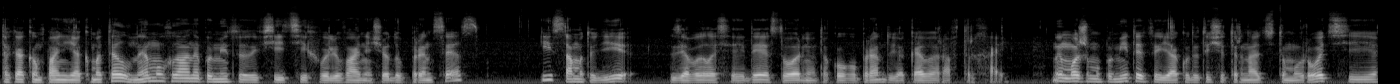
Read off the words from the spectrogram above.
така компанія, як Mattel, не могла не помітити всі ці хвилювання щодо принцес, і саме тоді з'явилася ідея створення такого бренду, як Ever After High. Ми можемо помітити, як у 2013 році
